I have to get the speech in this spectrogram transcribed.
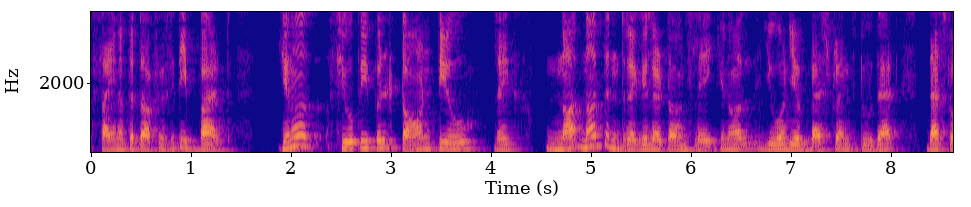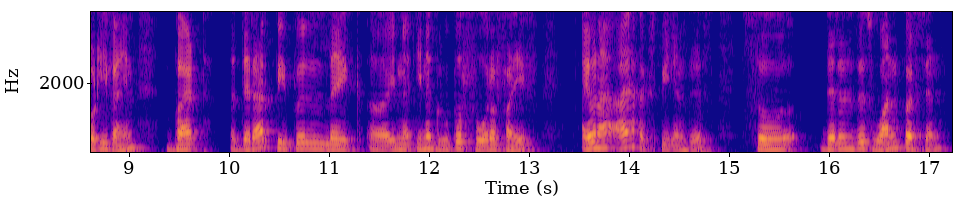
sign of the toxicity. But you know few people taunt you like not not in regular terms like you know you and your best friends do that. That's totally fine. But there are people like uh, in, a, in a group of four or five even I, I have experienced this so there is this one person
